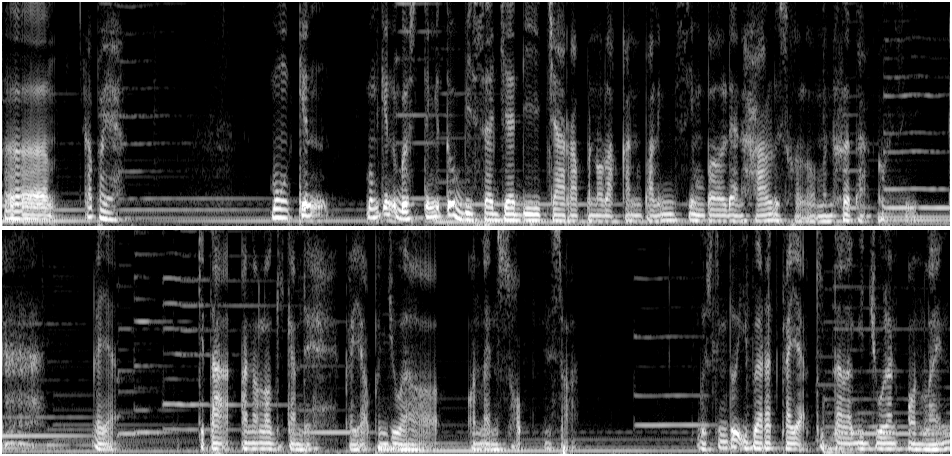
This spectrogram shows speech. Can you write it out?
Uh, apa ya? Mungkin mungkin ghosting itu bisa jadi cara penolakan paling simple dan halus kalau menurut aku sih. Kayak kita analogikan deh kayak penjual online shop misal ghosting tuh ibarat kayak kita lagi jualan online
